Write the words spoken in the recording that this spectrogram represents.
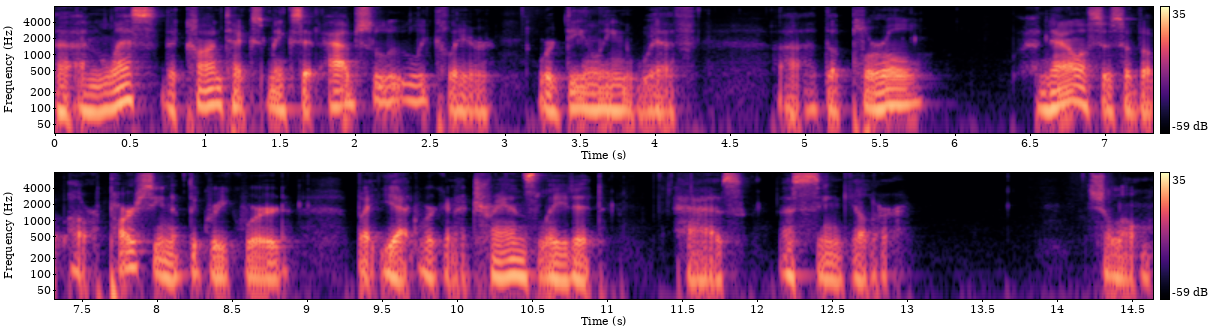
the, unless the context makes it absolutely clear, we're dealing with uh, the plural analysis of a, or parsing of the Greek word, but yet we're going to translate it as a singular. Shalom.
